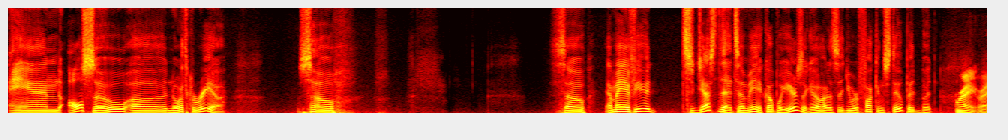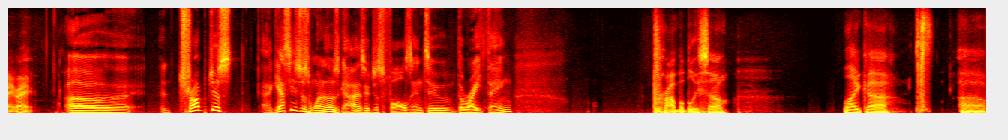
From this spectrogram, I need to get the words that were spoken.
and also uh, North Korea. So, so I mean, if you had suggested that to me a couple years ago, I'd have said you were fucking stupid. But Right, right, right. uh, Trump just, I guess he's just one of those guys who just falls into the right thing. Probably so. Like uh uh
